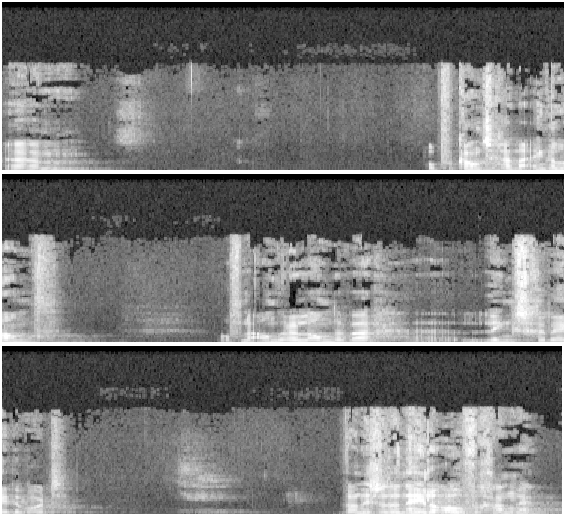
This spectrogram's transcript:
um, op vakantie gaat naar Engeland of naar andere landen waar uh, links gereden wordt. Dan is het een hele overgang, hè?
